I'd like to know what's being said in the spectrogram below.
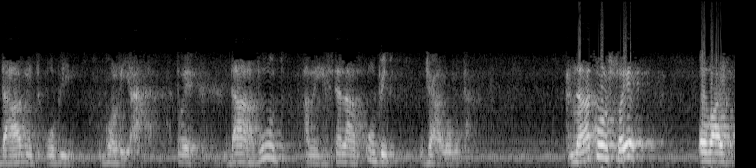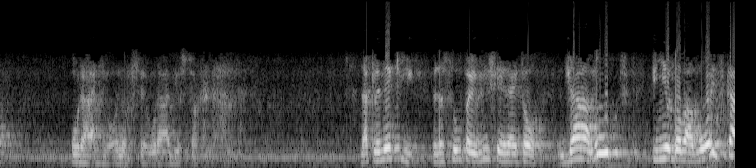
David ubi Golijata. To je Davud alaihissalam ubi Jaluta. Nakon što je ovaj uradio ono što je uradio s toga naroda. Dakle, neki zastupaju mišljenje da je to Džalut i njegova vojska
